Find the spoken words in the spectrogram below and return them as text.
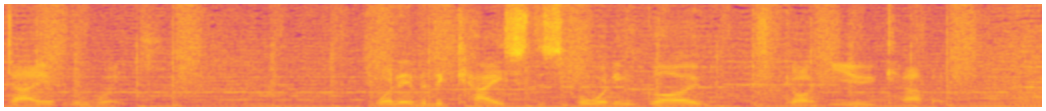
day of the week. Whatever the case, the Sporting Globe has got you covered.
